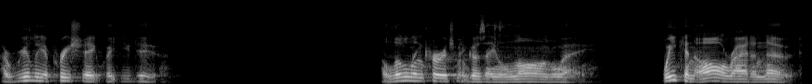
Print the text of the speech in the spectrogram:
I really appreciate what you do. A little encouragement goes a long way. We can all write a note,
